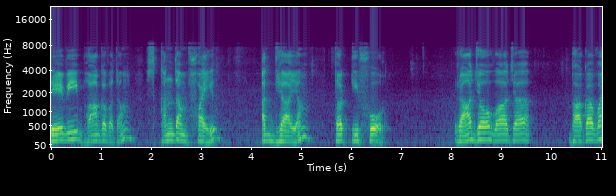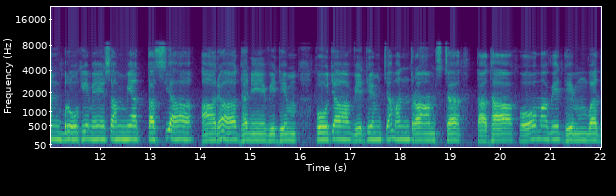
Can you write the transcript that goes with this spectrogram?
देवी भागवतं स्कन्दं फैव् अध्यायं तर्टिफोर् राजोवाच भगवन् ब्रूहि मे सम्यक् तस्या आराधने विधिं पूजाविधिं च मन्त्रांश्च तथा होमविधिं वद।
